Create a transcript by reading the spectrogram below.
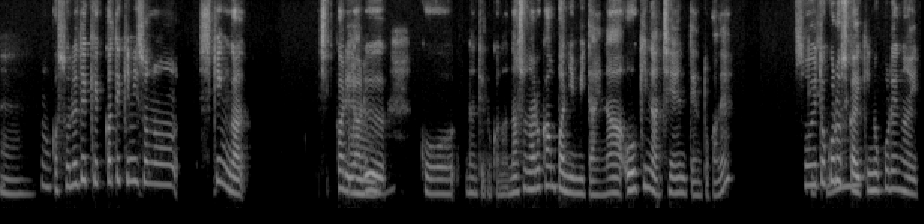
うん。なんかそれで結果的にその資金がしっかりある、こうなんていうのかなナショナルカンパニーみたいな大きなチェーン店とかね。そういうところしか生き残れない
